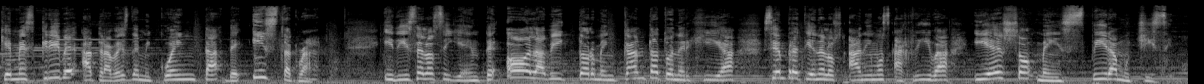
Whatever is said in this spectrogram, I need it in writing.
que me escribe a través de mi cuenta de Instagram y dice lo siguiente, hola Víctor, me encanta tu energía, siempre tiene los ánimos arriba y eso me inspira muchísimo.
